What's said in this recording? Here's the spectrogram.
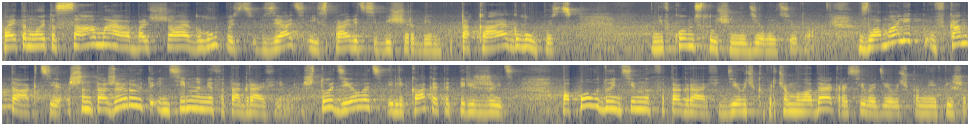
Поэтому это самая большая глупость взять и исправить себе щербинку. Такая глупость. Ни в коем случае не делайте этого. Взломали ВКонтакте, шантажируют интимными фотографиями. Что делать или как это пережить? По поводу интимных фотографий. Девочка, причем молодая, красивая девочка мне пишет.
